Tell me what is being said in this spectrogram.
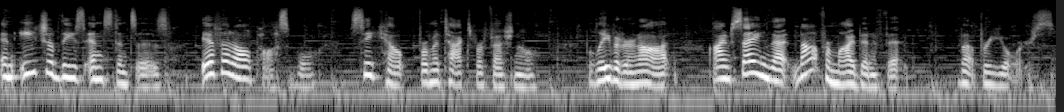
In each of these instances, if at all possible, seek help from a tax professional. Believe it or not, I'm saying that not for my benefit, but for yours.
